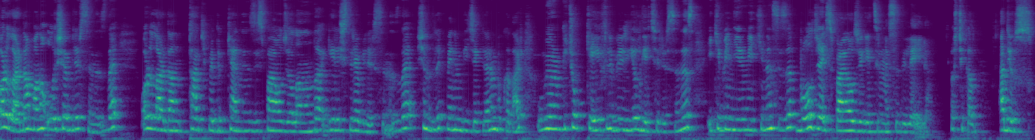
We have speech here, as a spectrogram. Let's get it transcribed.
Oralardan bana ulaşabilirsiniz de. Oralardan takip edip kendinizi İspanyolca alanında geliştirebilirsiniz de. Şimdilik benim diyeceklerim bu kadar. Umuyorum ki çok keyifli bir yıl geçirirsiniz. 2022'nin size bolca İspanyolca getirmesi dileğiyle. Hoşçakalın. Adios.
